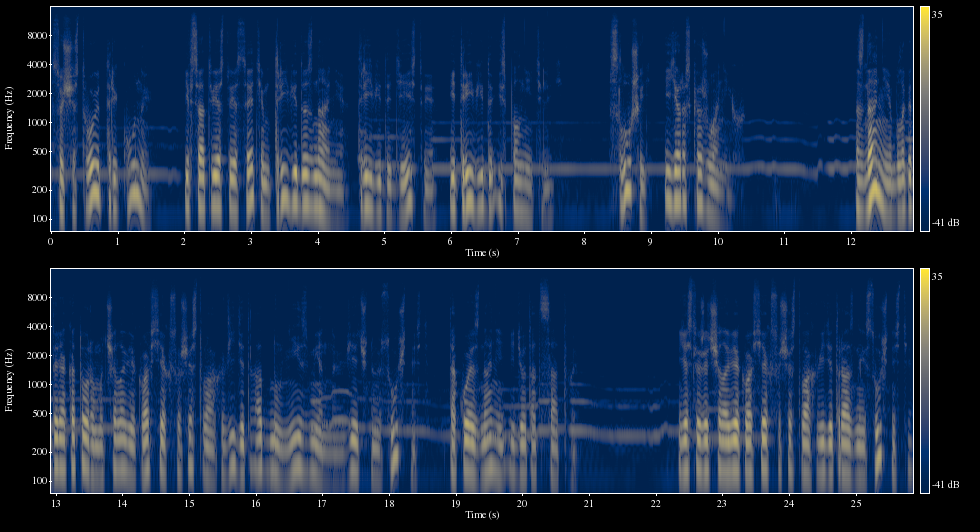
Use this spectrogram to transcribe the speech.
Существуют три куны, и в соответствии с этим три вида знания, три вида действия и три вида исполнителей – Слушай, и я расскажу о них. Знание, благодаря которому человек во всех существах видит одну неизменную вечную сущность, такое знание идет от сатвы. Если же человек во всех существах видит разные сущности,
